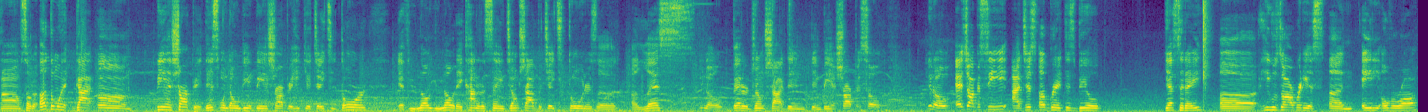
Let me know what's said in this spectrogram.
Um, so the other one got um being sharper. This one don't get being sharper. He get JT Thorn. If you know, you know they kind of the same jump shot, but JT Thorn is a, a less, you know, better jump shot than than being sharper. So, you know, as y'all can see, I just upgraded this build yesterday. Uh, he was already a, an 80 overall.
